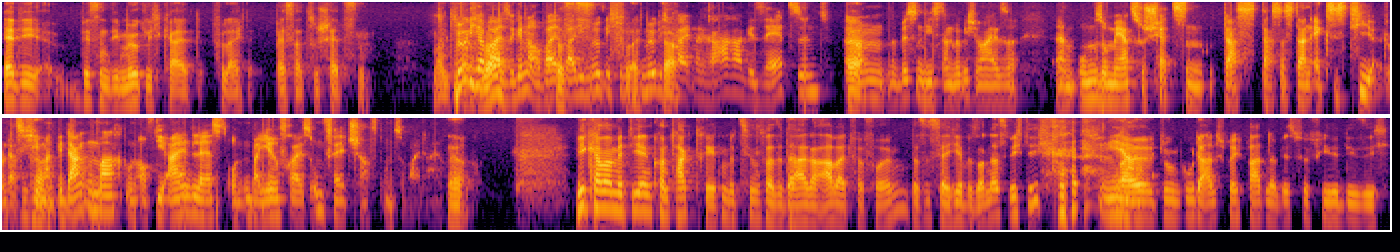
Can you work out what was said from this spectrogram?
ja, die wissen die Möglichkeit vielleicht besser zu schätzen. Manchmal, möglicherweise, ne? genau, weil, weil die möglichen Möglichkeiten ja. rarer gesät sind, ja. ähm, wissen die es dann möglicherweise ähm, umso mehr zu schätzen, dass, dass es dann existiert und dass sich ja. jemand Gedanken macht und auf die einlässt und ein barrierefreies Umfeld schafft und so weiter. Ja. Wie kann man mit dir in Kontakt treten bzw. deine Arbeit verfolgen? Das ist ja hier besonders wichtig, ja. weil du ein guter Ansprechpartner bist für viele, die sich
